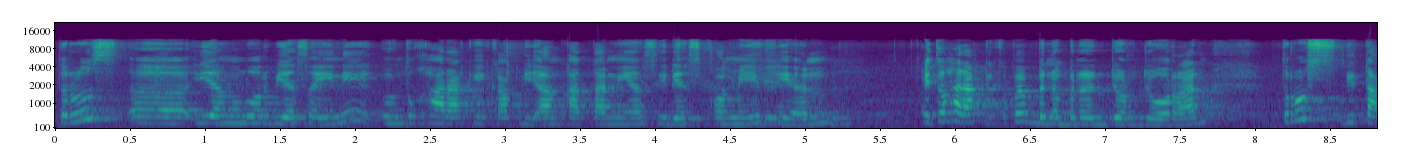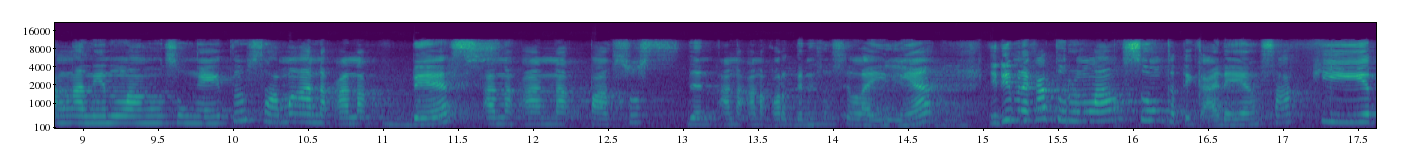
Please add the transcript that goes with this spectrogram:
Terus eh, yang luar biasa ini untuk harakikap di angkatannya si Deskomivian itu harakikapnya bener-bener jor-joran terus ditanganin langsungnya itu sama anak-anak BES, anak-anak pasus dan anak-anak organisasi lainnya. Jadi mereka turun langsung ketika ada yang sakit,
